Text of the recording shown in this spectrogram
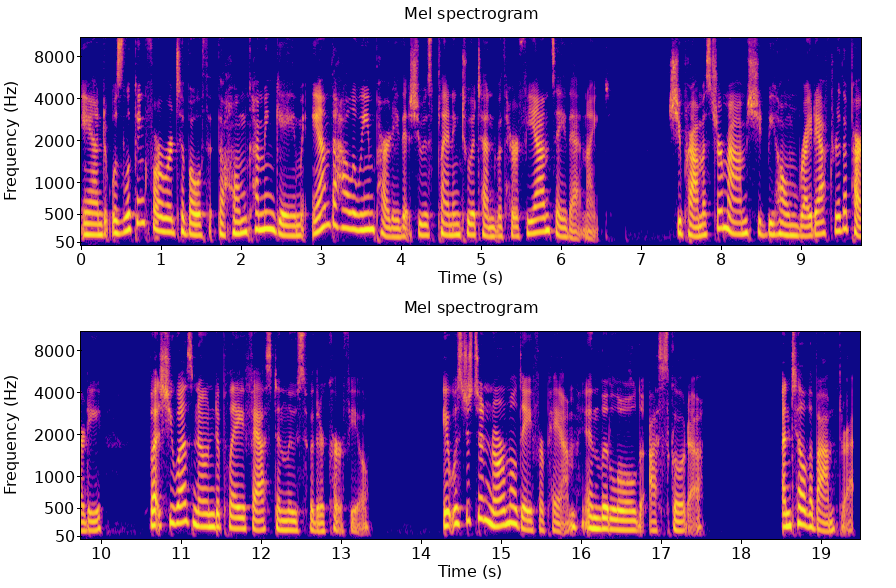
and was looking forward to both the homecoming game and the Halloween party that she was planning to attend with her fiance that night. She promised her mom she'd be home right after the party, but she was known to play fast and loose with her curfew. It was just a normal day for Pam in little old Oscoda. Until the bomb threat.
